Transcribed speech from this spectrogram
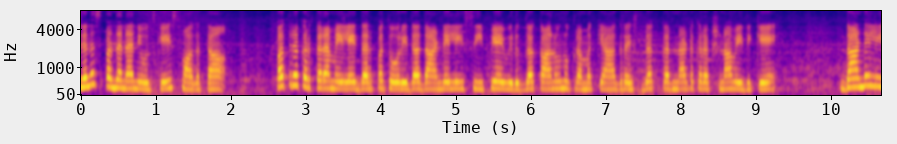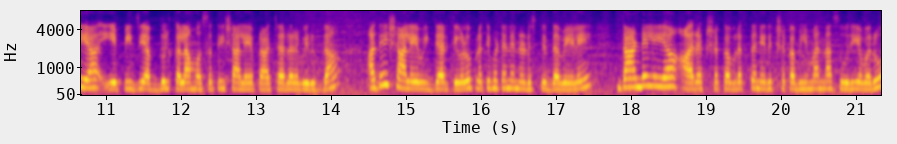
ಜನಸ್ಪಂದನ ನ್ಯೂಸ್ಗೆ ಸ್ವಾಗತ. ಪತ್ರಕರ್ತರ ಮೇಲೆ ದರ್ಪ ತೋರಿದ ದಾಂಡೇಲಿ ಸಿಪಿಐ ವಿರುದ್ಧ ಕಾನೂನು ಕ್ರಮಕ್ಕೆ ಆಗ್ರಹಿಸಿದ ಕರ್ನಾಟಕ ರಕ್ಷಣಾ ವೇದಿಕೆ. ದಾಂಡೇಲಿಯ ಎಪಿಜೆ ಅಬ್ದುಲ್ ಕಲಾಂ ವಸತಿ ಶಾಲೆಯ ಪ್ರಾಚಾರ್ಯರ ವಿರುದ್ಧ ಅದೇ ಶಾಲೆಯ ವಿದ್ಯಾರ್ಥಿಗಳು ಪ್ರತಿಭಟನೆ ನಡೆಸುತ್ತಿದ್ದ ವೇಳೆ ದಾಂಡೇಲಿಯ ಆರಕ್ಷಕ ವೃತ್ತ ನಿರೀಕ್ಷಕ ಭೀಮಣ್ಣ ಸೂರಿಯವರು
